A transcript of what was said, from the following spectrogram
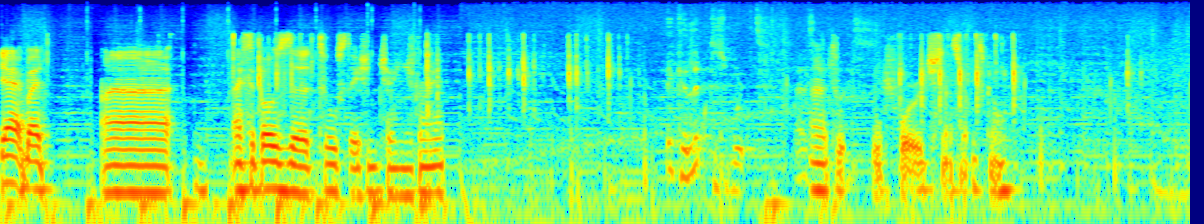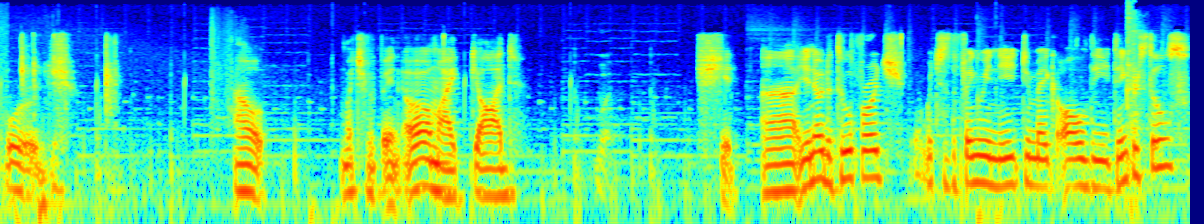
Yeah, but uh, I suppose the tool station changed, right? Eucalyptus wood. That's Uh, to, to forge, that's what it's called. Forge. How much of a pain? Oh my god. Uh, you know the tool forge, which is the thing we need to make all the tinker's tools?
